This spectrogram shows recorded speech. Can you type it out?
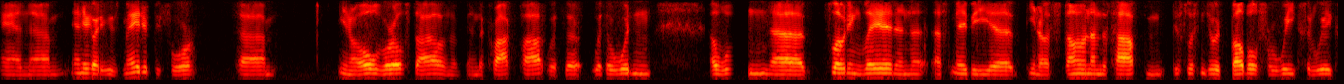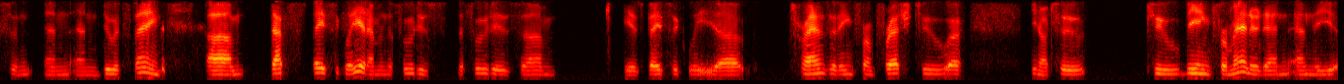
And um, anybody who's made it before, um, you know, old world style in the in the crock pot with a with a wooden a wooden uh, floating lid and a, a, maybe a, you know a stone on the top, and just listen to it bubble for weeks and weeks and and and do its thing. Um, that's basically it. I mean, the food is the food is um, is basically uh, transiting from fresh to uh, you know to to being fermented, and and the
